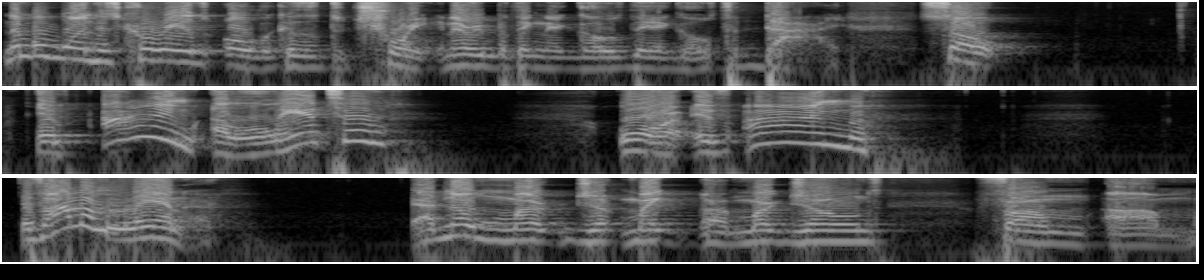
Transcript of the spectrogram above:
number one, his career is over because it's Detroit, and everything that goes there goes to die. So, if I'm Atlanta, or if I'm if I'm Atlanta, I know Mark jo- Mike uh, Mark Jones from um,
